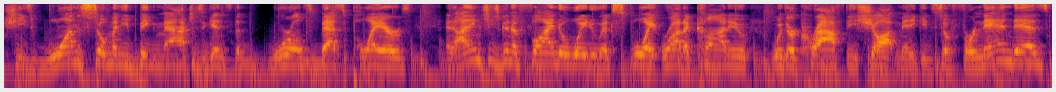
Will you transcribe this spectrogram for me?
she's won so many big matches against the world's best players. And I think she's going to find a way to exploit Raducanu with her crafty shot making. So Fernandez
